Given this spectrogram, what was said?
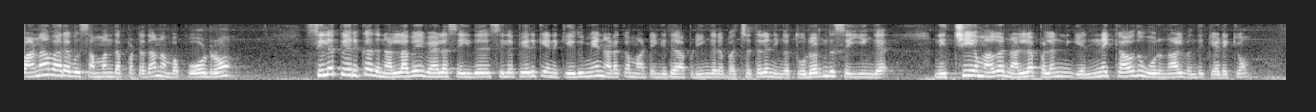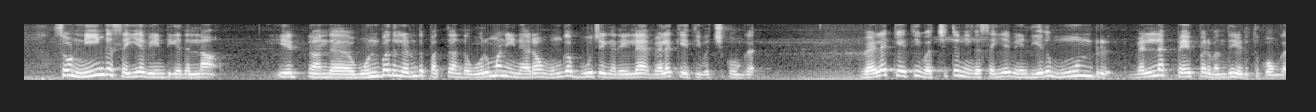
பண வரவு சம்மந்தப்பட்டதாக நம்ம போடுறோம். சில பேருக்கு அது நல்லாவே வேலை செய்யுது சில பேருக்கு எனக்கு எதுவுமே நடக்க மாட்டேங்குது அப்படிங்கிற பட்சத்தில் நீங்கள் தொடர்ந்து செய்யுங்க. நிச்சயமாக நல்ல பலன் என்னைக்காவது ஒரு நாள் வந்து கிடைக்கும். ஸோ நீங்கள் செய்ய வேண்டியதெல்லாம் எட் அந்த ஒன்பதுலேருந்து பத்து அந்த ஒரு மணி நேரம் உங்கள் பூஜை அறையில் விளக்கேற்றி வச்சுக்கோங்க. விளக்கேற்றி வச்சுட்டு நீங்கள் செய்ய வேண்டியது மூன்று. வெள்ளை பேப்பர் வந்து எடுத்துக்கோங்க.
